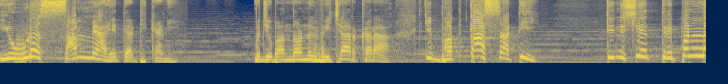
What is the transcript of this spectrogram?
एवढं साम्य आहे त्या ठिकाणी. म्हणजे बांधवांनो विचार करा की भक्तासाठी तीनशे त्रेपन्न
